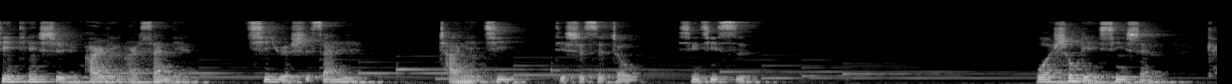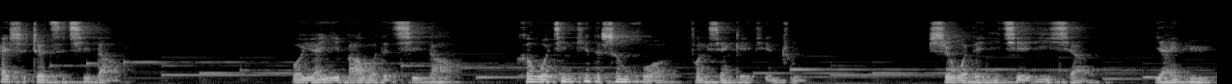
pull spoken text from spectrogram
今天是二零二三年七月十三日，常年期第十四周，星期四。我收敛心神，开始这次祈祷。我愿意把我的祈祷和我今天的生活奉献给天主，使我的一切意向、言语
